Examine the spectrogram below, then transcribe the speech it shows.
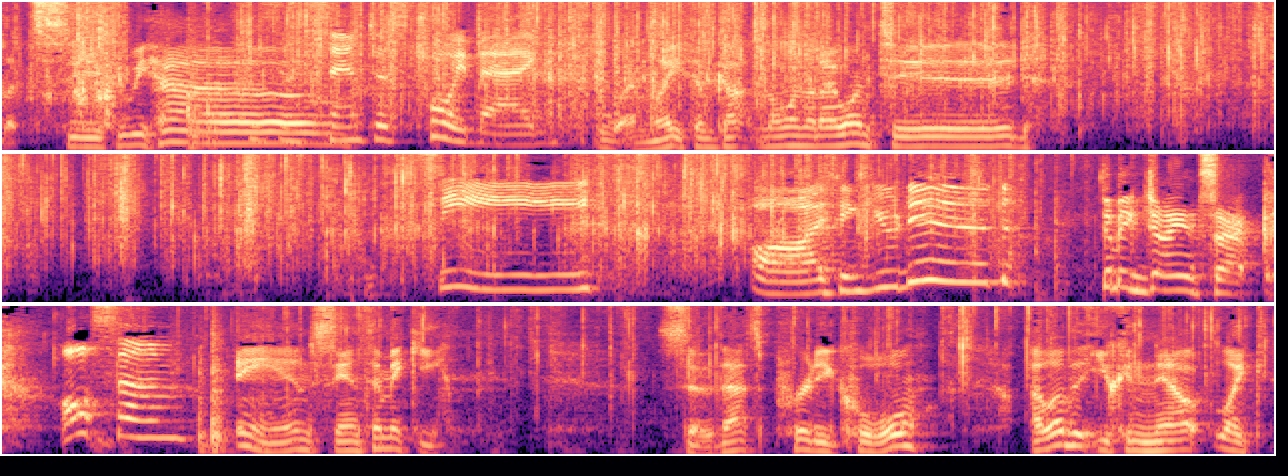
Let's see who we have. Santa's toy bag. Ooh, I might have gotten the one that I wanted. See. Oh, I think you did. The big giant sack. Awesome. and Santa Mickey. So that's pretty cool. I love that you can now like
